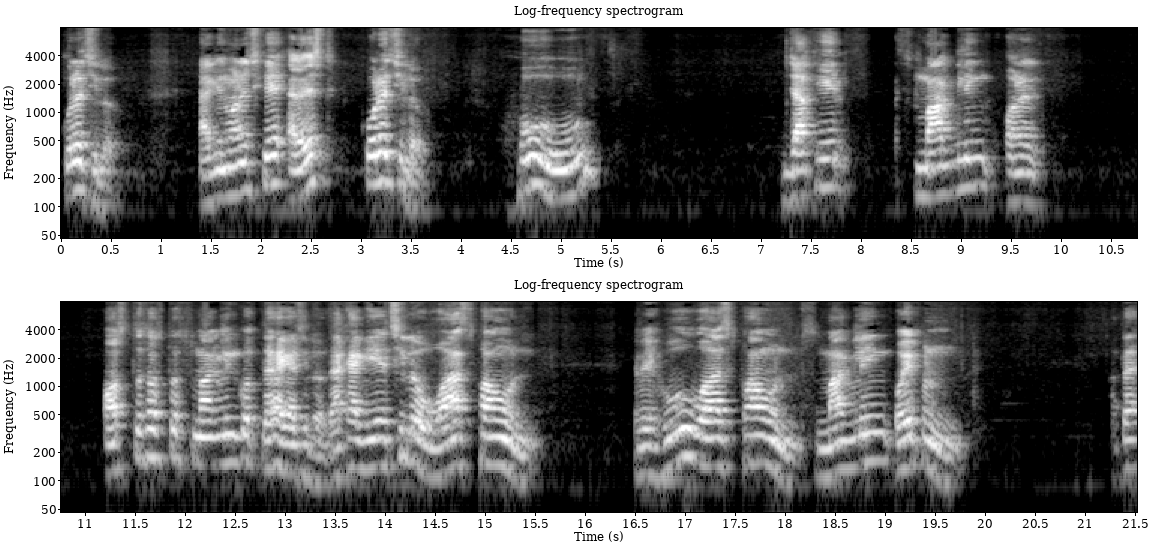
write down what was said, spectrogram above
করেছিল। একজন মানুষকে অ্যারেস্ট করেছিল। হু যাকে স্মাগলিং মানে অস্ত্র শস্ত্র স্মাগলিং করতে দেখা গেছিল। দেখা গিয়েছিল ওয়াজ ফাউন্ড তবে who was found smuggling weapon অর্থাৎ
